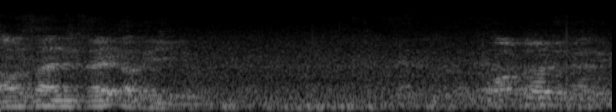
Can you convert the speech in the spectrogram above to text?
അവസാനിച്ചതായിട്ട് അറിയിക്കുന്നു. ఫోటోలు కానీ.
